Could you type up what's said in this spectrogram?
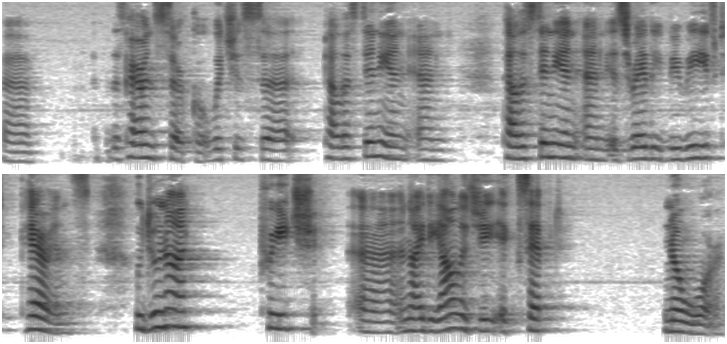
uh, the Parents Circle, which is uh, Palestinian and Palestinian and Israeli bereaved parents who do not preach Uh, an ideology except no war.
